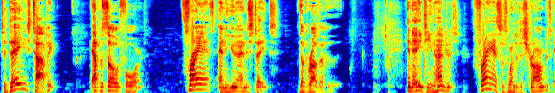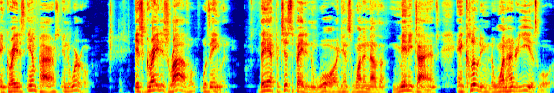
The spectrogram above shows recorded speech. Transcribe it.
Today's topic, episode four, France and the United States, the Brotherhood. In the 1800s, France was one of the strongest and greatest empires in the world. Its greatest rival was England. They had participated in war against one another many times, including the 100 Years' War.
